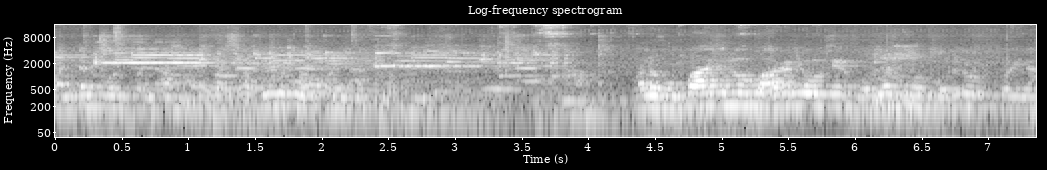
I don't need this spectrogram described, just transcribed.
పంటలు కోల్పోయినా కుటుంబ సభ్యులు కోల్పోయినా వాళ్ళ ఉపాధిలో భాగంగా ఉండే గొర్రెలు గొర్రెలు పోయినా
